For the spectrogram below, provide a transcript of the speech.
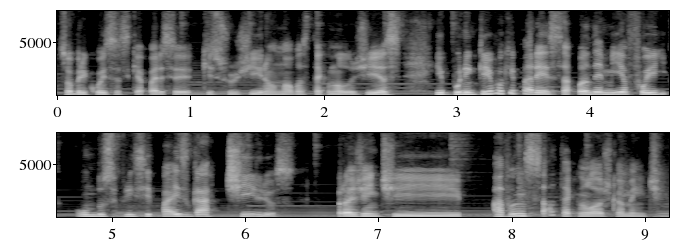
Sobre coisas que aparecer, que surgiram, novas tecnologias. E por incrível que pareça, a pandemia foi um dos principais gatilhos pra gente avançar tecnologicamente.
